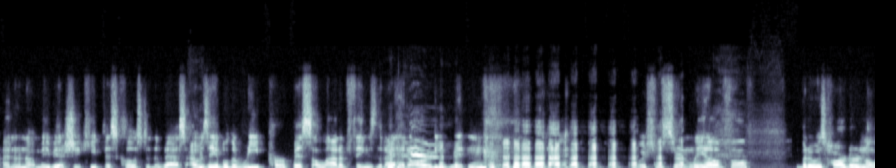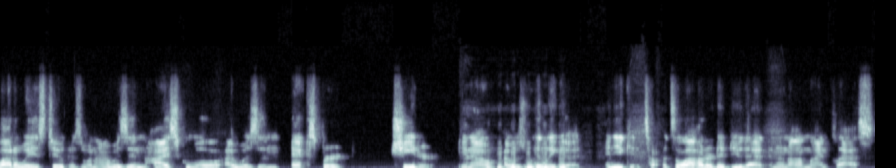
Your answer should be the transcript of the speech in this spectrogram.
I don't know, maybe I should keep this close to the vest. I was able to repurpose a lot of things that I had already written, which was certainly helpful. But it was harder in a lot of ways too, because when I was in high school, I was an expert cheater. You know, I was really good, and you it's, it's a lot harder to do that in an online class.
